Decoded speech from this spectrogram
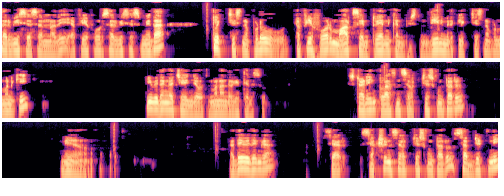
సర్వీసెస్ అన్నది. ఎఫ్ఏ ఫోర్ సర్వీసెస్ మీద క్లిక్ చేసినప్పుడు ఎఫ్ఏ ఫోర్ మార్క్స్ ఎంట్రీ అని కనిపిస్తుంది. దీని మీద క్లిక్ చేసినప్పుడు మనకి ఈ విధంగా చేంజ్ అవుతుంది. మనందరికీ తెలుసు. స్టడీయింగ్ క్లాస్ని సెలెక్ట్ చేసుకుంటారు. అదేవిధంగా సెక్షన్ సెలెక్ట్ చేసుకుంటారు. సబ్జెక్ట్ని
